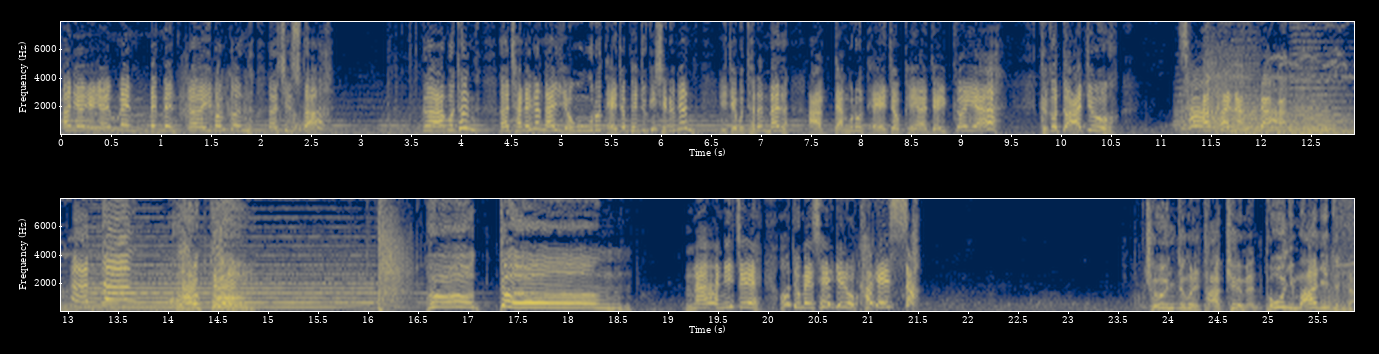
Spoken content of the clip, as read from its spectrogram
아니 아니 아니 맨맨맨 어, 이번 건 어, 실수다 어, 아무튼 어, 자네가 날 영웅으로 대접해주기 싫으면 이제부터는 날 악당으로 대접해야 될 거야 그것도 아주 사악한 악당 악당. 악당! 악당! 난 이제 어둠의 세계로 가겠어. 전등을 다 키우면 돈이 많이 든다.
